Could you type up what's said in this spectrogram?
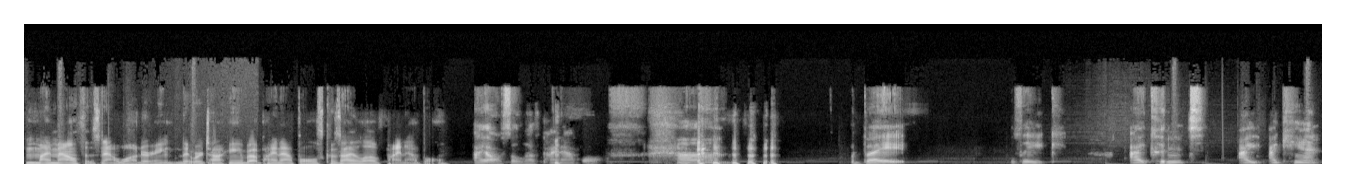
My mouth is now watering that we're talking about pineapples because I love pineapple. I also love pineapple. um but like i couldn't i i can't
